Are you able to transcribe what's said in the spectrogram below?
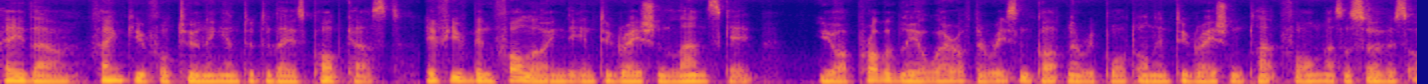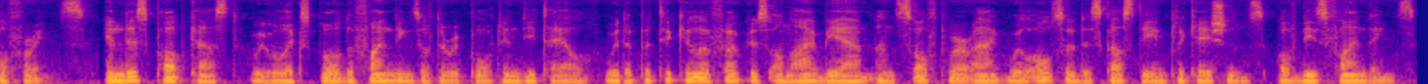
Hey there, thank you for tuning into today's podcast. If you've been following the integration landscape, you are probably aware of the recent Gartner report on integration platform as a service offerings. In this podcast, we will explore the findings of the report in detail, with a particular focus on IBM and Software AG. We'll also discuss the implications of these findings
